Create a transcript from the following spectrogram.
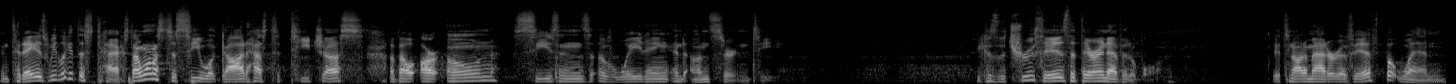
And today, as we look at this text, I want us to see what God has to teach us about our own seasons of waiting and uncertainty. Because the truth is that they're inevitable. It's not a matter of if, but when.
